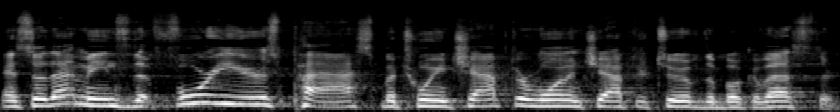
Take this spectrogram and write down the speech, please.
And so that means that four years pass between chapter one and chapter two of the book of Esther.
